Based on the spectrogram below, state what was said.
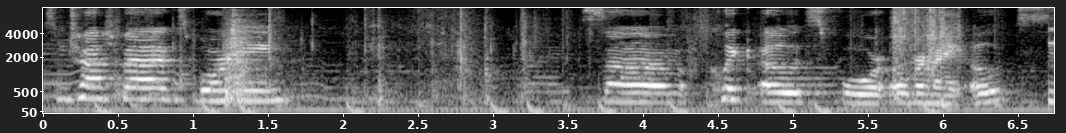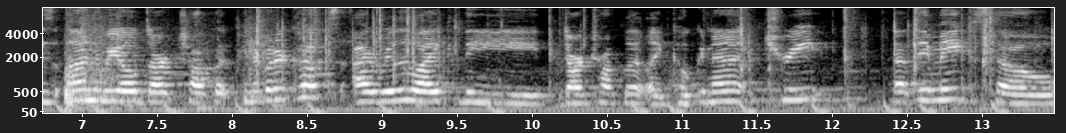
Some trash bags, boring. Some quick oats for overnight oats. These Unreal dark chocolate peanut butter cups. I really like the dark chocolate like coconut treat that they make, so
